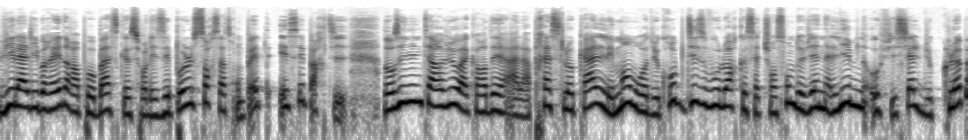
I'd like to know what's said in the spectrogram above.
Villa Libre, drapeau basque sur les épaules, sort sa trompette et c'est parti. Dans une interview accordée à la presse locale, les membres du groupe disent vouloir que cette chanson devienne l'hymne officiel du club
